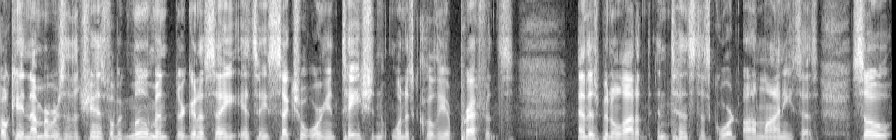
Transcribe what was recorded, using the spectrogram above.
okay, now members of the transphobic movement, they're going to say it's a sexual orientation when it's clearly a preference. And there's been a lot of intense discord online, he says. So,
